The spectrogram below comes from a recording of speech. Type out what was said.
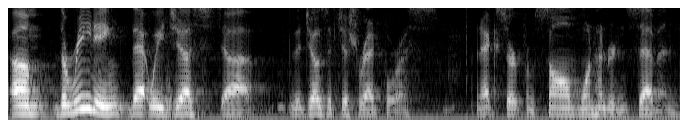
Um, the reading that we just uh, that Joseph just read for us, an excerpt from Psalm 107,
